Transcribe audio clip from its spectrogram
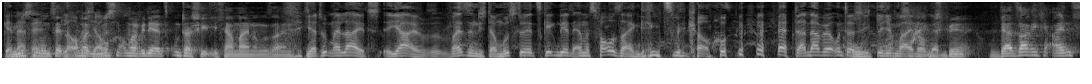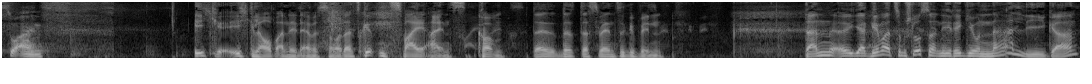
Wir müssen generell uns jetzt auch mal, wir auch. müssen auch mal wieder jetzt unterschiedlicher Meinung sein. Ja, tut mir leid. Ja, weiß ich nicht, da musst du jetzt gegen den MSV sein, gegen Zwickau. dann haben wir unterschiedliche Meinungen. Heimspiel. Da sage ich 1 zu 1. Ich, ich glaube an den MSV. Das gibt ein 2-1. Komm, das, das, das werden sie gewinnen. Dann äh, ja, gehen wir zum Schluss noch in die Regionalliga.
